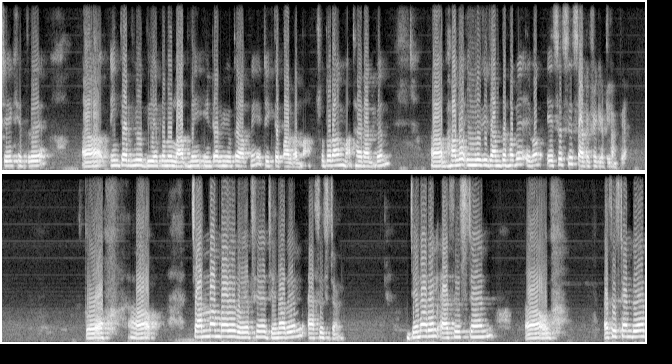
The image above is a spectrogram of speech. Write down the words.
সেক্ষেত্রে ইন্টারভিউ দিয়ে কোনো লাভ নেই। ইন্টারভিউতে আপনি টিকতে পারবেন না। সুতরাং মাথায় রাখবেন ভালো ইংরেজি জানতে হবে এবং এসএসসি সার্টিফিকেট লাগবে। তো চার নম্বরে রয়েছে জেনারেল অ্যাসিস্ট্যান্ট জেনারেল অ্যাসিস্ট্যান্ট অ্যাসিস্ট্যান্টের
